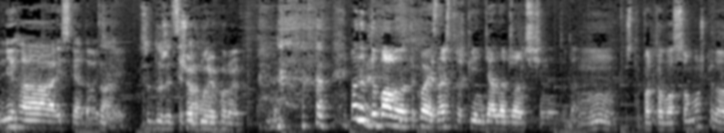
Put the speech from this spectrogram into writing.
Ліга іслідователів. що дуже цікаво. Чорної гори. Вони додали такої, знаєш, трошки Індіана Джонщини туди. Тепер ти ласо можеш кидати,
